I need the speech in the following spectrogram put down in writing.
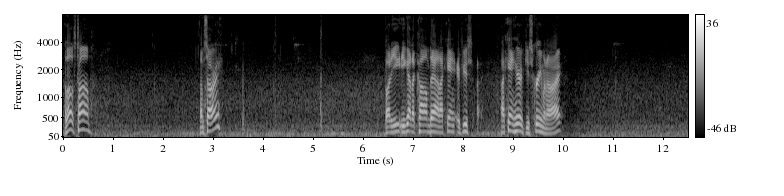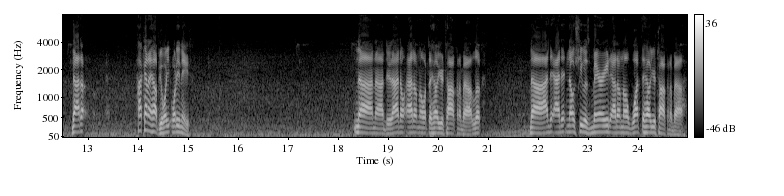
Hello, it's Tom. I'm sorry? Buddy, you, you got to calm down. I can't if you I can't hear if you're screaming, all right? No, I don't, how can I help you? What, what do you need? Nah, nah, dude. I don't I don't know what the hell you're talking about. Look. Nah, I, I didn't know she was married. I don't know what the hell you're talking about.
